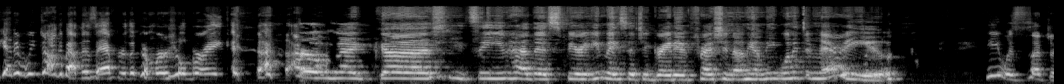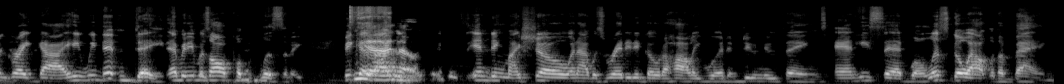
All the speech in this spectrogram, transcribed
Can we talk about this after the commercial break?" oh my gosh! You see, you had that spirit. You made such a great impression on him. He wanted to marry you. he was such a great guy. He we didn't date. I mean, he was all publicity because Yeah, I know. was ending my show and I was ready to go to Hollywood and do new things. And he said, "Well, let's go out with a bang."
